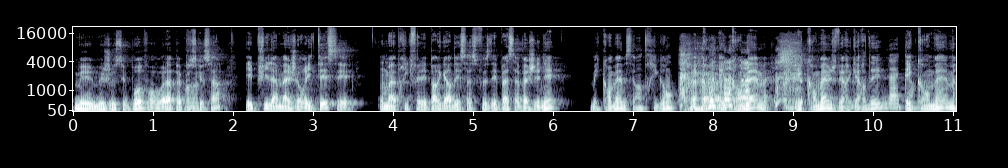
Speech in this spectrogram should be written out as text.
mais mais je sais pas, enfin voilà pas plus que ça. Et puis la majorité c'est on m'a appris qu'il fallait pas regarder, ça se faisait pas, ça va gêner, mais quand même c'est intrigant. et, quand même et quand même je vais regarder et quand même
